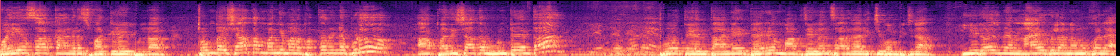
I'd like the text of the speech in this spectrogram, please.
వైఎస్ఆర్ కాంగ్రెస్ పార్టీ వైపు ఉన్నారు. తొంభై శాతం మంది మన పక్కన ఉన్నప్పుడు ఆ పది శాతం ఉంటే ఎంత? పోతే ఎంత? అనే ధైర్యం మాకు జగన్ సార్ గారు ఇచ్చి పంపించినారు. ఈరోజు మేము నాయకులను నమ్ముకోలే.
